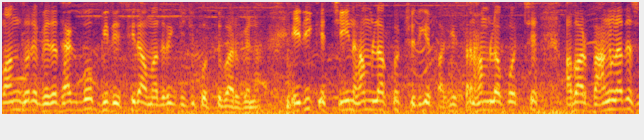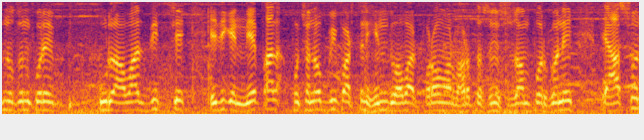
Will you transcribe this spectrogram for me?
বান ধরে বেঁধে থাকব বিদেশিরা আমাদেরকে কিছু করতে পারবে না। এদিকে চীন হামলা করছে এদিকে পাকিস্তান হামলা করছে আবার বাংলাদেশ নতুন করে পুরো আওয়াজ দিচ্ছে। এদিকে নেপাল পঁচানব্বই পার্সেন্ট হিন্দু হওয়ার পরও আমার ভারতের সঙ্গে সুসম্পর্ক নেই। এ আসুন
